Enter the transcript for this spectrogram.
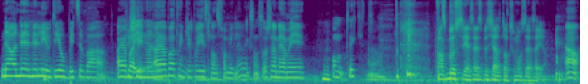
Ja, när, när livet är jobbigt så bara Ja, jag, bara, ja, jag bara tänker på Islandsfamiljen liksom, så känner jag mig omtyckt. Fast bussresa är speciellt också måste jag säga. Ja.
